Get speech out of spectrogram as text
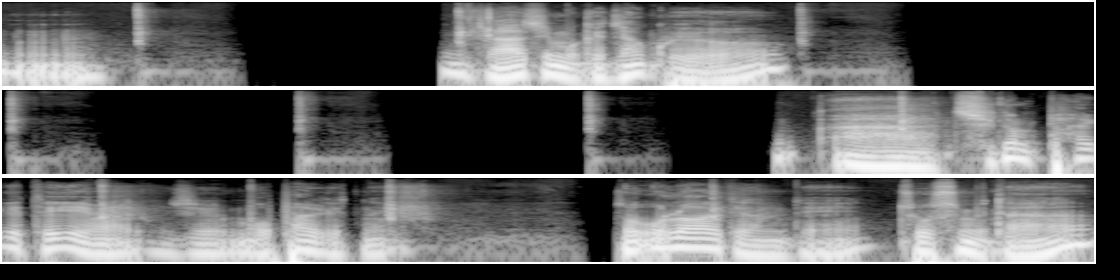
음. 아직 뭐 괜찮고요. 아, 지금 팔기 되게 많, 지금 못 팔겠네. 좀 올라가야 되는데. 좋습니다.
